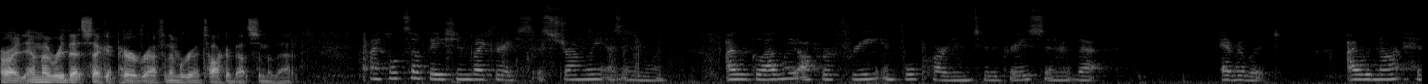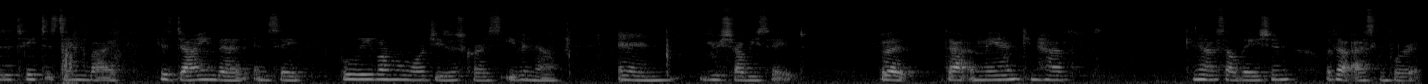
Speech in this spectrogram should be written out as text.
All right, Emma, read that second paragraph, and then we're going to talk about some of that. I hold salvation by grace as strongly as anyone. I would gladly offer free and full pardon to the greatest sinner that ever lived. I would not hesitate to stand by his dying bed and say, Believe on the Lord Jesus Christ even now, and you shall be saved. But that a man can have can have salvation without asking for it.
